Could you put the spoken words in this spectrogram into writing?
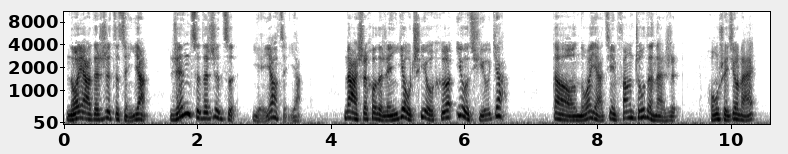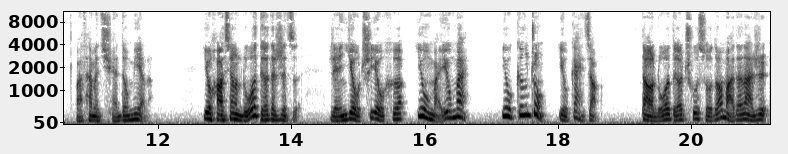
挪亚的日子怎样，人子的日子也要怎样。那时候的人又吃又喝，又娶又嫁。到挪亚进方舟的那日，洪水就来，把他们全都灭了。又好像罗德的日子，人又吃又喝，又买又卖，又耕种又盖造。到罗德出所多玛的那日，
